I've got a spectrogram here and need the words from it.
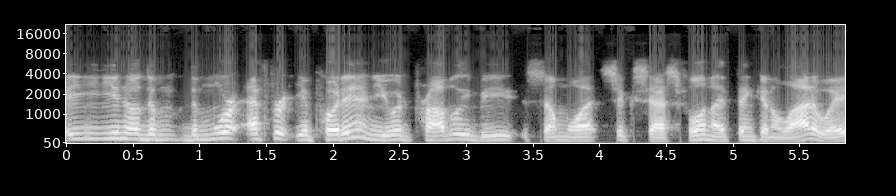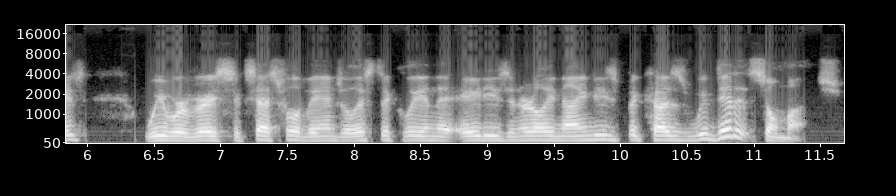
you know the the more effort you put in you would probably be somewhat successful. And i think in a lot of ways we were very successful evangelistically in the 80s and early 90s because we did it so much.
